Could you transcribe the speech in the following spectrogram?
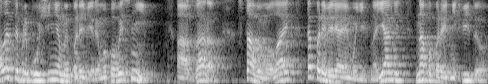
Але це припущення ми перевіримо по весні. А зараз ставимо лайк та перевіряємо їх наявність на попередніх відео.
